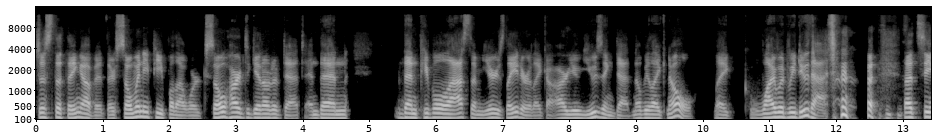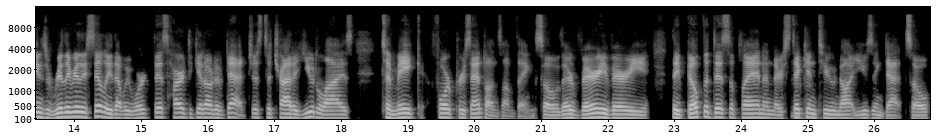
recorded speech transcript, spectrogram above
just the thing of it. There's so many people that work so hard to get out of debt and then then people will ask them years later like are you using debt? And they'll be like no. Like why would we do that? That seems really really silly that we work this hard to get out of debt just to try to utilize to make 4% on something. So they're very very they built the discipline and they're mm-hmm. sticking mm-hmm. to not using debt. So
